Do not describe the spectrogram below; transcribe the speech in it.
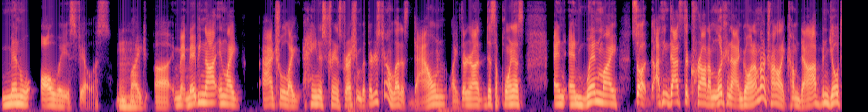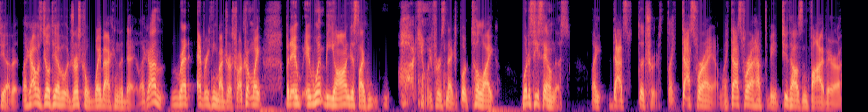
Men will always fail us Mhm. like uh maybe not in like actual like heinous transgression but they're just gonna let us down like they're gonna disappoint us. And and when my so i think that's the crowd i'm looking at and going i'm not trying to like come down. I've been guilty of it. Like i was guilty of it with driscoll way back in the day. Like i read everything by driscoll. I couldn't wait. But it, it went beyond just like oh i can't wait for his next book to like what does he say on this? Like that's the truth. Like that's where i am. Like that's where i have to be. 2005 era.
